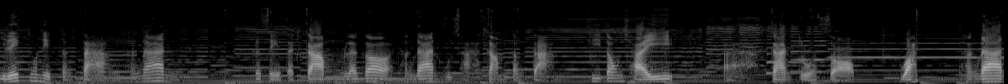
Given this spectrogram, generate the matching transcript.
อิเล็กทรอนิกส์ต่างๆ ทางด้านเกษตรกรรม และก็ทางด้านอุตสาหกรรมต่างๆ ที่ต้องใช้การตรวจสอบวัดทางด้าน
